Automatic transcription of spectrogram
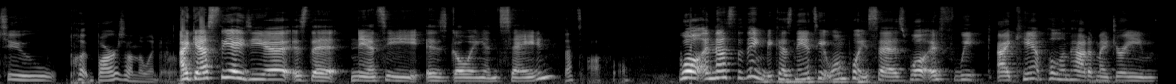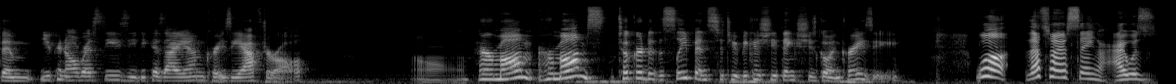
to put bars on the windows? I guess the idea is that Nancy is going insane. That's awful. Well, and that's the thing because Nancy at one point says, "Well, if we I can't pull him out of my dream, then you can all rest easy because I am crazy after all." Oh. Her mom her mom took her to the sleep institute because she thinks she's going crazy. Well, that's what I was saying. I was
